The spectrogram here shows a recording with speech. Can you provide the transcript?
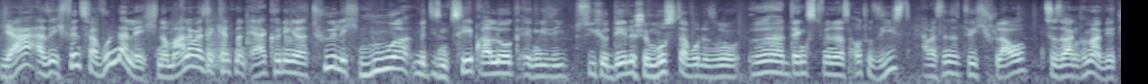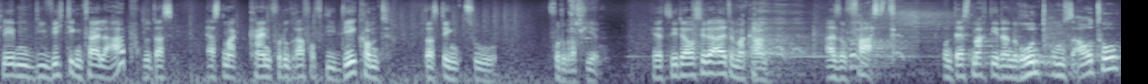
Ja, also ich finde es verwunderlich. Normalerweise kennt man R-Könige natürlich nur mit diesem Zebra-Look, irgendwie psychedelische Muster, wo du so äh, denkst, wenn du das Auto siehst. Aber es ist natürlich schlau zu sagen, hör mal, wir kleben die wichtigen Teile ab, sodass erstmal kein Fotograf auf die Idee kommt, das Ding zu fotografieren. Jetzt sieht er aus wie der alte Macan. Also fast. Und das macht ihr dann rund ums Auto.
